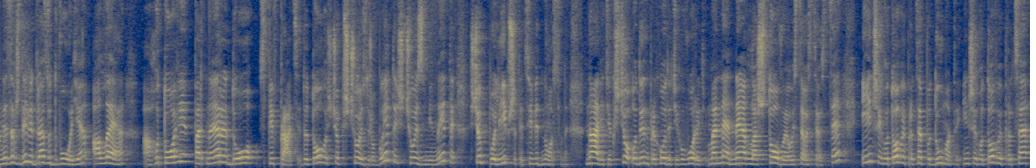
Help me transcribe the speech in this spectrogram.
не завжди відразу двоє, але готові партнери до співпраці, до того, щоб щось зробити, щось змінити, щоб поліпшити ці відносини. Навіть якщо один приходить і говорить, мене не влаштовує ось це, ось це, ось це, інший готовий про це подумати, інший готовий про це.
